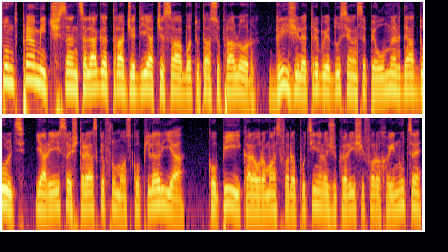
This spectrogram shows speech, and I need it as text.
Sunt prea mici să înțeleagă tragedia ce s-a abătut asupra lor. Grijile trebuie duse însă pe umeri de adulți, iar ei să-și trăiască frumos copilăria. Copiii care au rămas fără puținele jucării și fără hăinuțe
